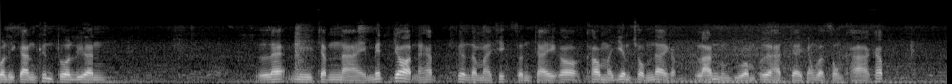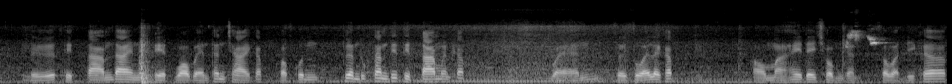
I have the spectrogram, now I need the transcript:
บริการขึ้นตัวเรือน และมีจำหน่ายเม็ดยอดนะครับ เพื่อนสมาชิกสนใจก็เข้ามาเยี่ยมชมได้ครับ ร้านผมอยู่อำเภอหัดใหญ่จังหวัดสงขลาครับ หรือติดตามได้ในเพจวอลแหวนท่านชายครับขอบคุณเพื่อนทุกท่านที่ติดตามกันครับ แหวนสวยๆเลยครับ เอามาให้ได้ชมกัน สวัสดีครับ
